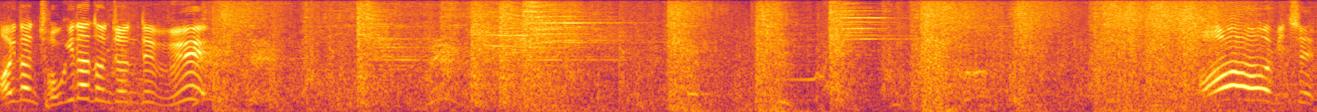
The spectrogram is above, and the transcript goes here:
아니 난 저기다 던졌는데 왜? 아 미친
